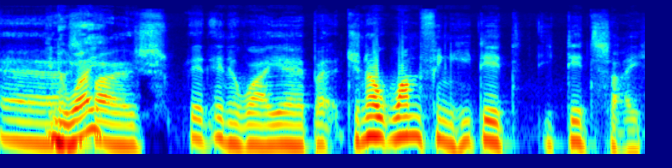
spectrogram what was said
In a I way. suppose, in, in a way, yeah. But do you know one thing he did? He did say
